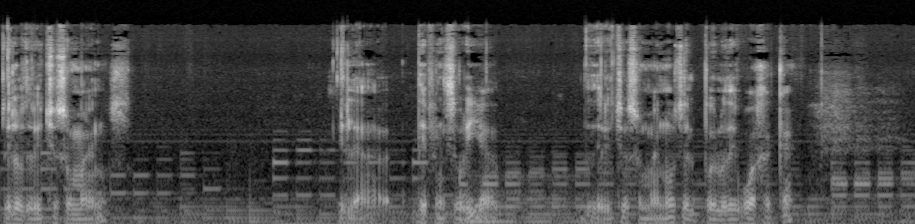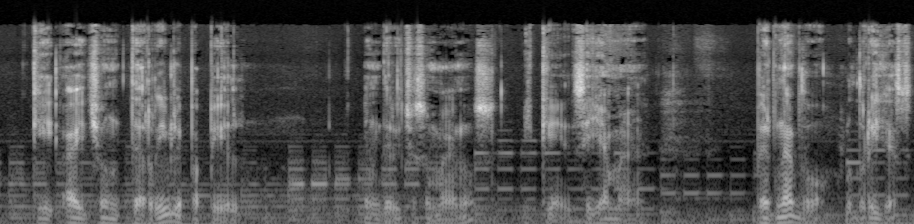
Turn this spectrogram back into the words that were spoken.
de los derechos humanos, de la Defensoría de Derechos Humanos del pueblo de Oaxaca, que ha hecho un terrible papel en derechos humanos y que se llama Bernardo Rodríguez,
